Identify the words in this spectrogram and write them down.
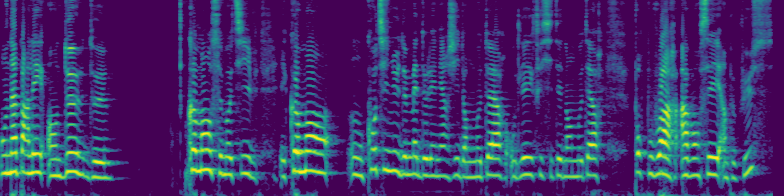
On a parlé en deux de comment on se motive et comment on continue de mettre de l'énergie dans le moteur ou de l'électricité dans le moteur pour pouvoir avancer un peu plus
